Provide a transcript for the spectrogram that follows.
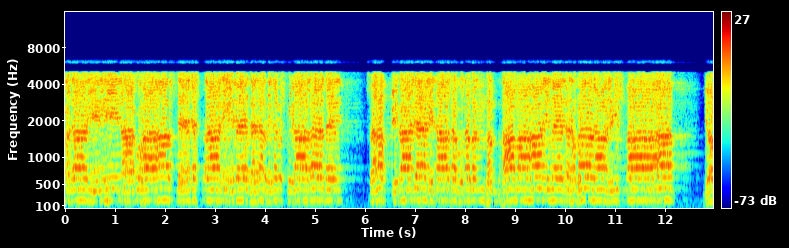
पदानि नागुहास्तेजस्तानि वेदनपितुष्पितासत् सनः पिता च नितास उतबन्धुर्धामाः निवेदभवानानि विश्वाः यो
